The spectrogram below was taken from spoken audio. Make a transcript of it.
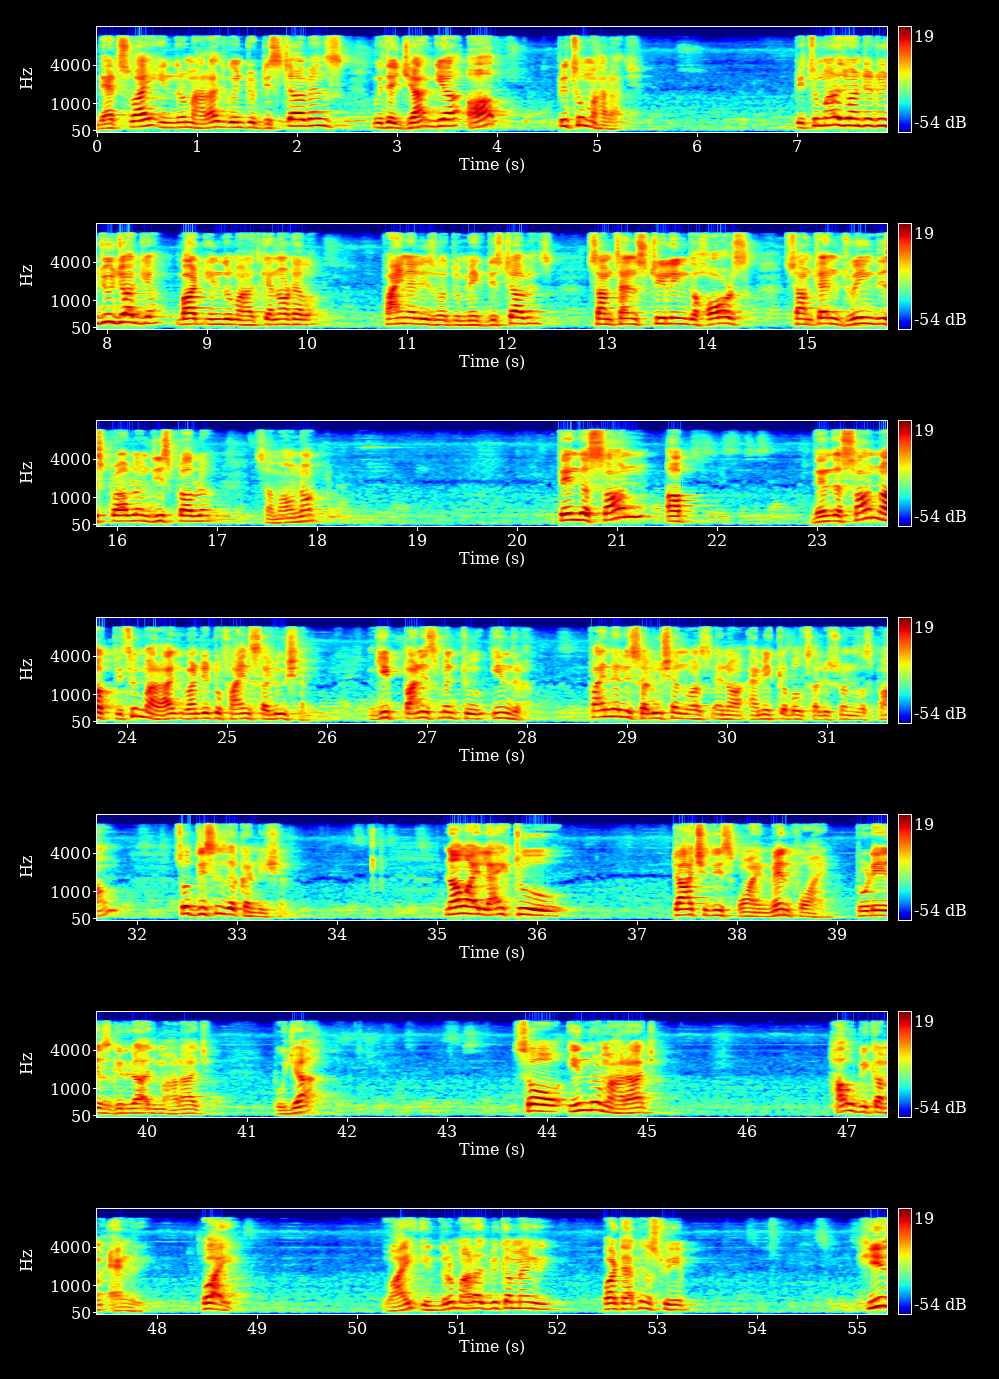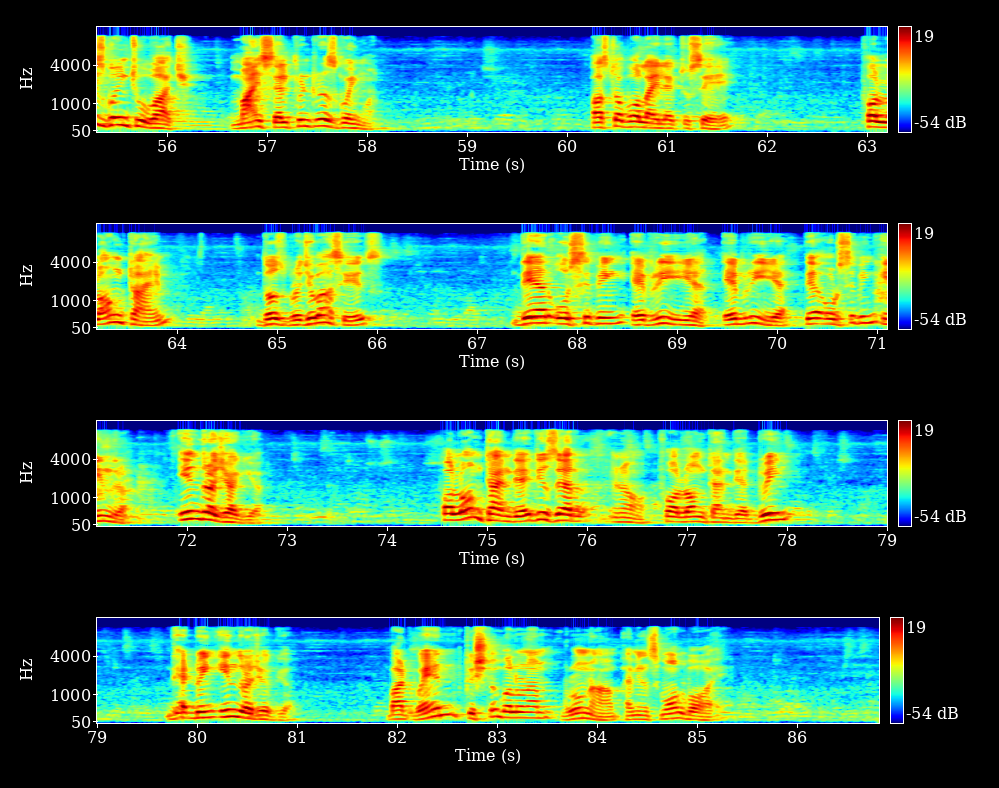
That's why Indra Maharaj going to disturbance with the jagya of Prithu Maharaj. Prithu Maharaj wanted to do Jagya, but Indra Maharaj cannot allow. Finally, is going to make disturbance, sometimes stealing the horse, sometimes doing this problem, this problem, somehow not. Then the son of then the son of Prithu Maharaj wanted to find solution, give punishment to Indra. Finally, solution was, you know, amicable solution was found. So this is the condition. Now I like to touch this point, main point. Today is Giriraj Maharaj Puja. So Indra Maharaj, how become angry? Why? Why Indra Maharaj become angry? What happens to him? He is going to watch my self-interest going on. First of all, I like to say, for a long time, those Brajavasis, they are worshipping every year, every year, they are worshipping Indra, Indra Jagya. For a long time, they, it is their, you know, for a long time they are doing, they are doing Indra Jagya. But when Krishna Balaram grown up, I mean small boy,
